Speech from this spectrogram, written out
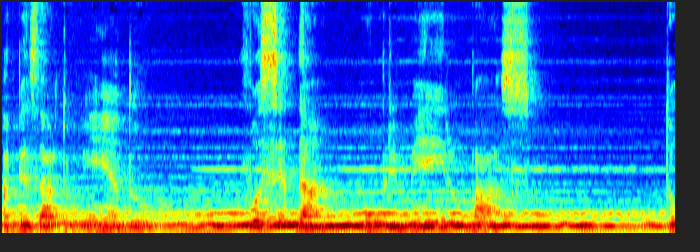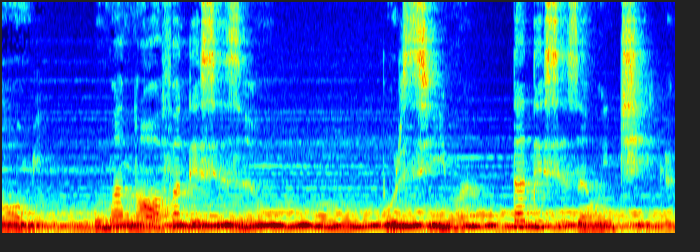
Apesar do medo, você dá o primeiro passo. Tome uma nova decisão decisão antiga.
